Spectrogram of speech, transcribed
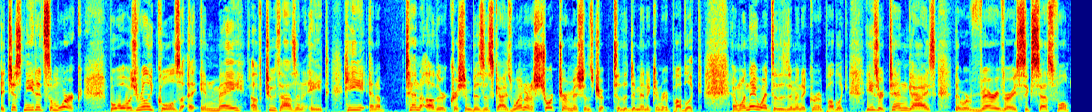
it just needed some work. But what was really cool is uh, in May of 2008, he and a 10 other Christian business guys went on a short term missions trip to the Dominican Republic. And when they went to the Dominican Republic, these are 10 guys that were very, very successful,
